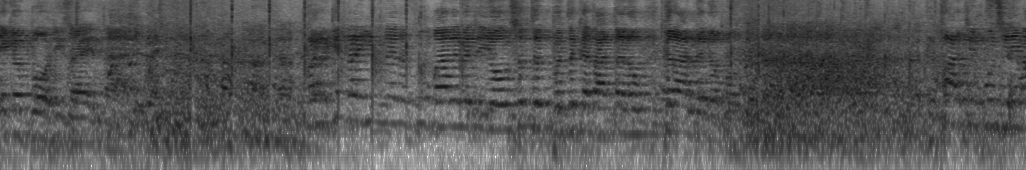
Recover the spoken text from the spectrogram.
የገባው ዲዛይን ታያለህ። በእርግጠኝነት እሱን ባለቤትየውን ስትል ብትከታተለው ግራ እንደገባው ፓርኪንጉን ሲኒማ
